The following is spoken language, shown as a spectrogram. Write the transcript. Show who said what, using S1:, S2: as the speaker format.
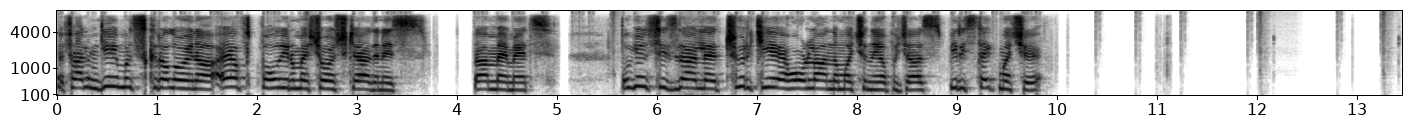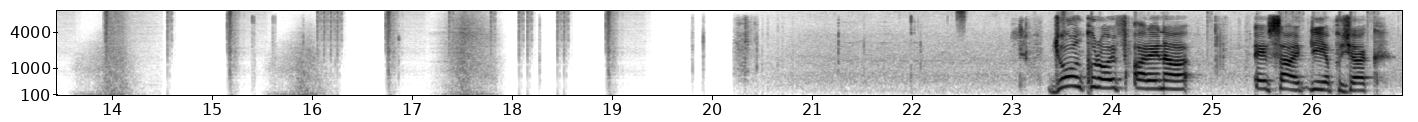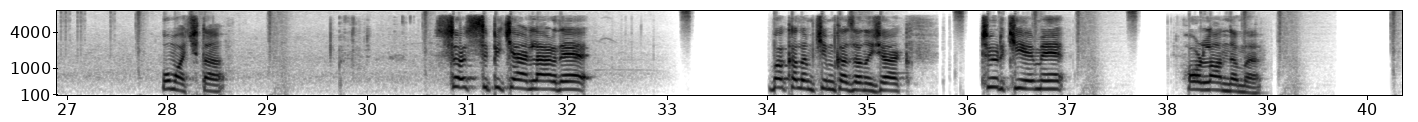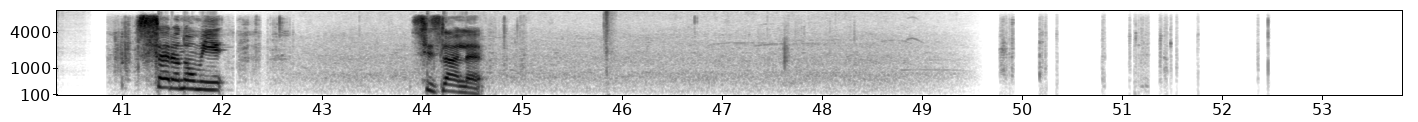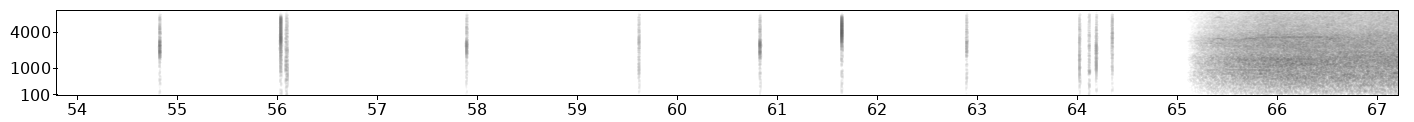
S1: Efendim Gamers Kral oyuna e-futbol 25'e hoş geldiniz. Ben Mehmet. Bugün sizlerle Türkiye Hollanda maçını yapacağız. Bir istek maçı. John Cruyff Arena ev sahipliği yapacak. Bu maçta Söz spikerlerde bakalım kim kazanacak? Türkiye mi? Hollanda mı? Serenomi sizlerle.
